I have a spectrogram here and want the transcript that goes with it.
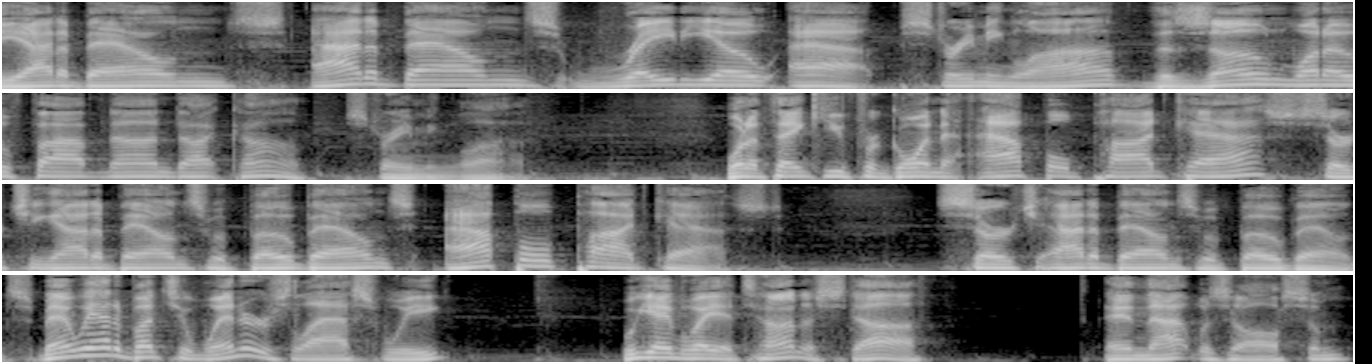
The Out of Bounds, Out of Bounds radio app streaming live. The Zone1059.com streaming live. Want to thank you for going to Apple Podcast, searching Out of Bounds with Bo Bounds. Apple Podcast, search Out of Bounds with Bo Bounds. Man, we had a bunch of winners last week. We gave away a ton of stuff, and that was awesome.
